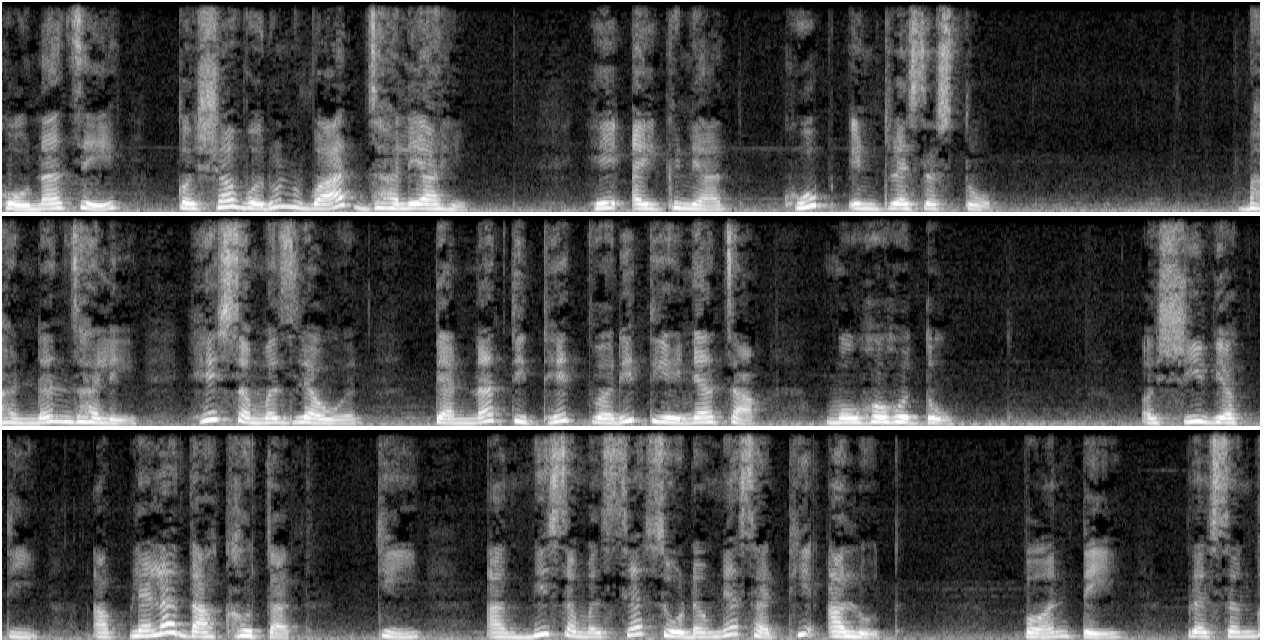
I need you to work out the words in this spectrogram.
कोणाचे कशावरून वाद झाले आहे? हे ऐकण्यात खूप इंटरेस्ट असतो. भांडण झाले हे समजल्यावर त्यांना तिथे त्वरित येण्याचा मोह होतो. अशी व्यक्ती आपल्याला दाखवतात की आम्ही समस्या सोडवण्यासाठी आलोत. पण ते प्रसंग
